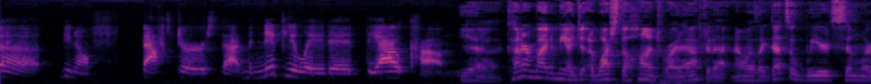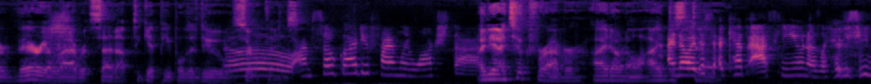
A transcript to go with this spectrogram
uh, you know, factors that manipulated the outcome. Yeah, kind of reminded me. I, ju- I watched The Hunt right after that, and I was like, "That's a weird, similar, very elaborate setup to get people to do certain Oh, things." I'm so glad you finally watched that. I did. It took forever. I don't know. I, just, I know. I just uh, I kept asking you, and I was like, "Have you seen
